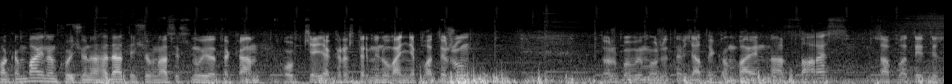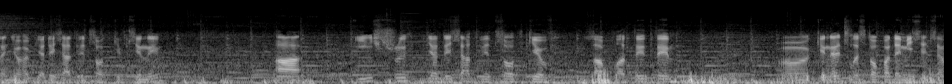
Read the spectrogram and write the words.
По комбайнам хочу нагадати, що в нас існує така опція, як розтермінування платежу. Тож бо ви можете взяти комбайн на зараз, заплатити за нього 50% ціни, а інших 50% заплатити о, кінець листопада місяця.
